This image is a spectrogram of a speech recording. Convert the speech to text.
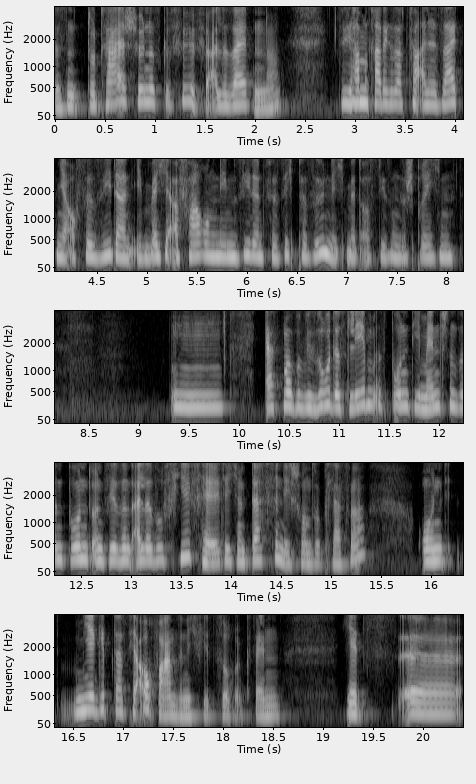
das ist ein total schönes Gefühl für alle Seiten, ne? Sie haben gerade gesagt, für alle Seiten, ja auch für Sie dann eben. Welche Erfahrungen nehmen Sie denn für sich persönlich mit aus diesen Gesprächen? Mm, erstmal sowieso, das Leben ist bunt, die Menschen sind bunt und wir sind alle so vielfältig und das finde ich schon so klasse. Und mir gibt das ja auch wahnsinnig viel zurück, wenn jetzt, äh,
